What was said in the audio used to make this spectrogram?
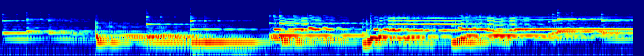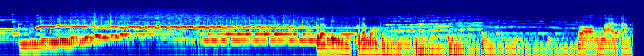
กระบี่กระบองพลองไม้รำ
